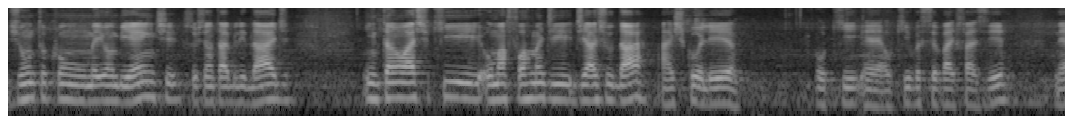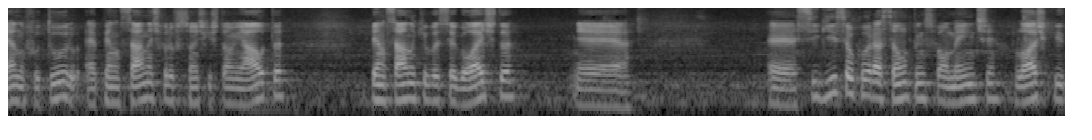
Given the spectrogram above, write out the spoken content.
junto com o meio ambiente, sustentabilidade. Então, eu acho que uma forma de, de ajudar a escolher o que, é, o que você vai fazer né, no futuro é pensar nas profissões que estão em alta pensar no que você gosta, é, é, seguir seu coração principalmente. Lógico que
